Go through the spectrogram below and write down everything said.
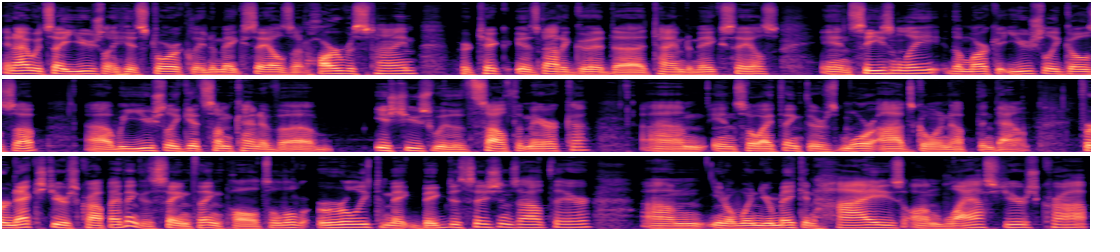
And I would say usually historically to make sales at harvest time partic- is not a good uh, time to make sales. And seasonally, the market usually goes up. Uh, we usually get some kind of uh, issues with South America. Um, and so I think there's more odds going up than down. For next year's crop, I think the same thing, Paul. It's a little early to make big decisions out there. Um, you know, when you're making highs on last year's crop,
